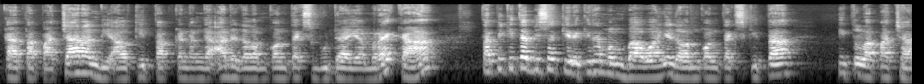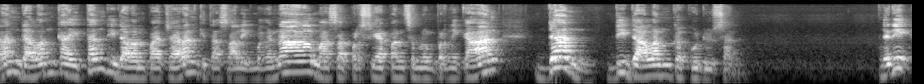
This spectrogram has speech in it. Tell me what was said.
kata pacaran di Alkitab karena nggak ada dalam konteks budaya mereka, tapi kita bisa kira-kira membawanya dalam konteks kita itulah pacaran dalam kaitan di dalam pacaran kita saling mengenal, masa persiapan sebelum pernikahan dan di dalam kekudusan. Jadi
